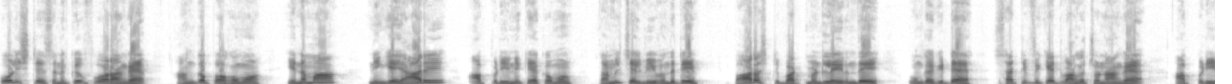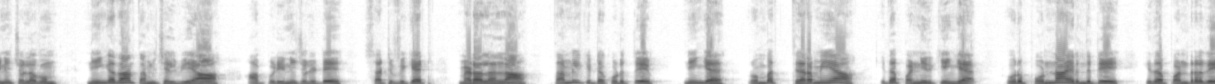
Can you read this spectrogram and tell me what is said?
போலீஸ் ஸ்டேஷனுக்கு போகிறாங்க அங்கே போகவும் என்னம்மா நீங்கள் யாரு அப்படின்னு கேட்கவும் தமிழ்ச்செல்வி வந்துட்டு ஃபாரஸ்ட் டிபார்ட்மெண்ட்டில் இருந்து உங்ககிட்ட சர்டிஃபிகேட் வாங்க சொன்னாங்க. அப்படின்னு சொல்லவும் நீங்கள் தான் தமிழ்ச்செல்வியா அப்படின்னு சொல்லிட்டு சர்டிஃபிகேட் மெடலெல்லாம் தமிழ்கிட்ட கொடுத்து நீங்கள் ரொம்ப திறமையாக இதை பண்ணியிருக்கீங்க ஒரு பொண்ணாக இருந்துட்டு இதை பண்ணுறது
